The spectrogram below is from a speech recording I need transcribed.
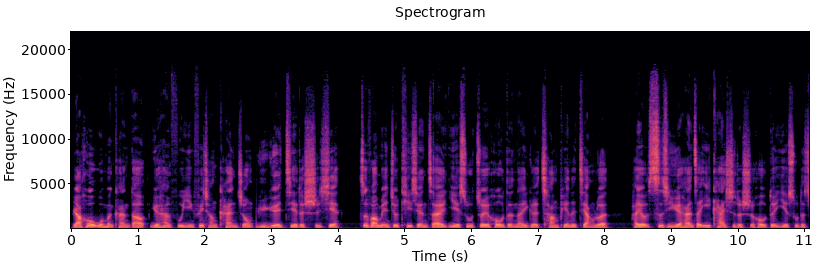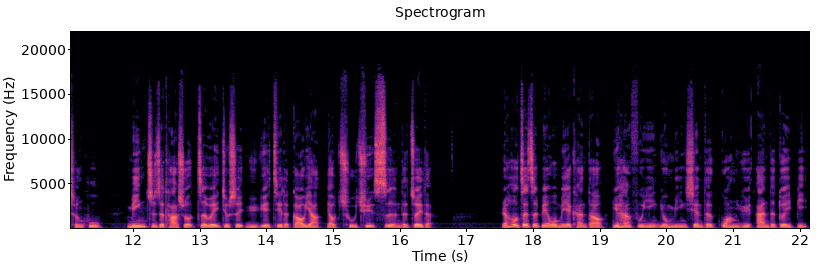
然后我们看到约翰福音非常看重逾越节的实现，这方面就体现在耶稣最后的那一个长篇的讲论。还有施洗约翰在一开始的时候对耶稣的称呼，明指着他说：“这位就是逾越节的羔羊，要除去世人的罪的。”然后在这边我们也看到约翰福音有明显的光与暗的对比，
